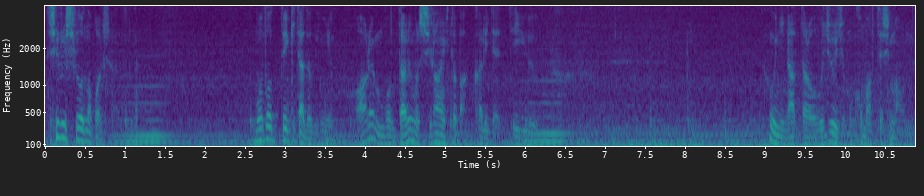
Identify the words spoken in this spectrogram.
印を残したんですね。戻ってきた時にあれもう誰も知らん人ばっかりでっていう。風になったら宇宙人も困ってしまうんで。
